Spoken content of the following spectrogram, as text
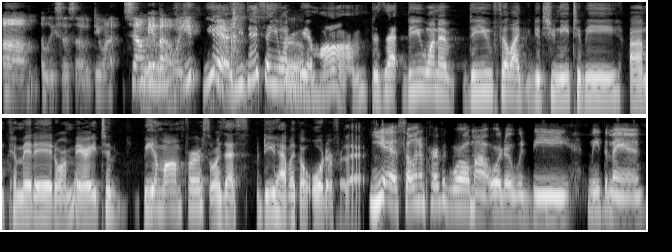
um, Elisa. So do you want to tell True. me about what you? Yeah, yeah, you did say you want to be a mom. Does that? Do you want to? Do you feel like did you need to be um, committed or married to be a mom first, or is that? Do you have like an order for that? Yeah. So in a perfect world, my order would be meet the man,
